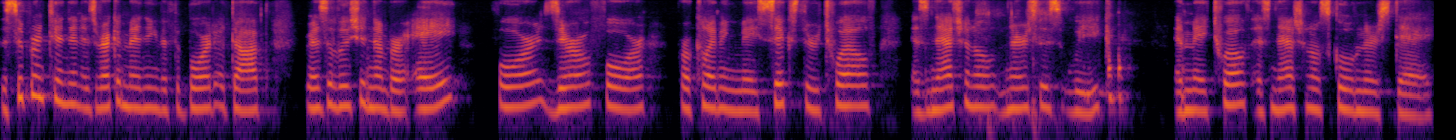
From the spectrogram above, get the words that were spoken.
The superintendent is recommending that the board adopt resolution number A404 proclaiming May 6 through 12 as National Nurses Week and May 12th as National School Nurse Day.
